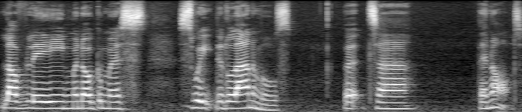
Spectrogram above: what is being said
lovely, monogamous, sweet little animals. But uh, they're not.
